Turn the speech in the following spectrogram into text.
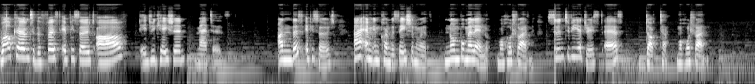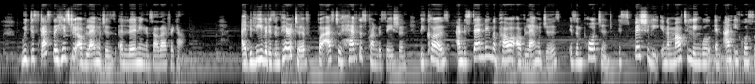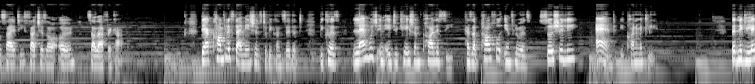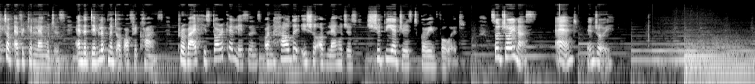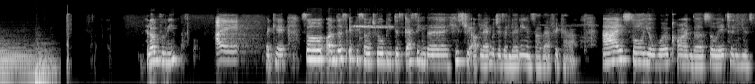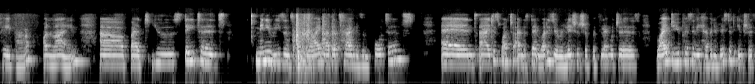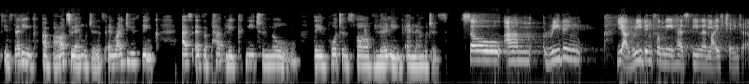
Welcome to the first episode of Education Matters. On this episode, I am in conversation with Nompumelelo Mogohlwane, soon to be addressed as Dr. Mogohlwane. We discuss the history of languages and learning in South Africa. I believe it is imperative for us to have this conversation because understanding the power of languages is important, especially in a multilingual and unequal society such as our own, South Africa. There are complex dimensions to be considered because language in education policy has a powerful influence socially and economically. The neglect of African languages and the development of Afrikaans provide historical lessons on how the issue of languages should be addressed going forward. So join us and enjoy. Hello, Mpumi. Hi. Okay, so on this episode, we'll be discussing the history of languages and learning in South Africa. I saw your work on the Sowetan newspaper online, uh, but you stated many reasons why mother tongue is important. And I just want to understand what is your relationship with languages? Why do you personally have an invested interest in studying about languages? And why do you think us as a public need to know the importance of learning and languages? So, um, reading yeah, reading for me has been a life changer.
